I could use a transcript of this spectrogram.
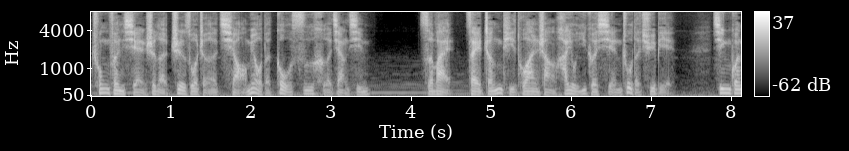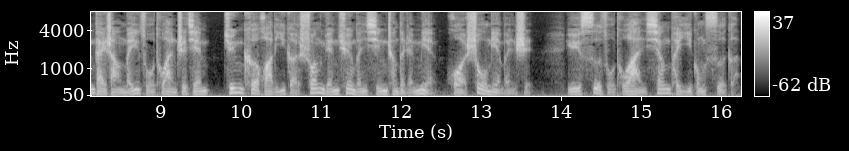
充分显示了制作者巧妙的构思和匠心。此外，在整体图案上还有一个显著的区别：金冠带上每组图案之间均刻画了一个双圆圈纹形成的人面或兽面纹饰，与四组图案相配，一共四个。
